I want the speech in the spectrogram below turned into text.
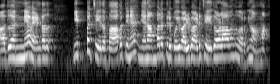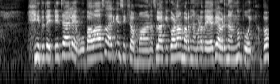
അത് തന്നെയാ വേണ്ടത്. ഇപ്പം ചെയ്ത പാപത്തിന് ഞാൻ അമ്പലത്തിൽ പോയി വഴിപാട് ചെയ്തോളാമെന്ന് പറഞ്ഞു അമ്മ. ഇത് തെറ്റിച്ചാലേ ഉപവാസമായിരിക്കും ശിക്ഷ. മനസ്സിലാക്കിക്കോളാൻ പറഞ്ഞു. നമ്മുടെ വേദ അവിടെ നിന്ന് അങ്ങ് പോയി. അപ്പോൾ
